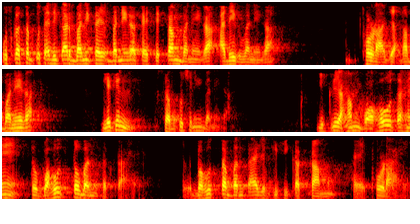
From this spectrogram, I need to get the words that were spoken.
उसका सब कुछ अधिकार बने, बनेगा कैसे? कम बनेगा, अधिक बनेगा, थोड़ा ज़्यादा बनेगा, लेकिन सब कुछ नहीं बनेगा। इसलिए हम बहुत हैं तो बहुत तो बन सकता है। बहुत तब बनता है जब किसी का कम है, थोड़ा है।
